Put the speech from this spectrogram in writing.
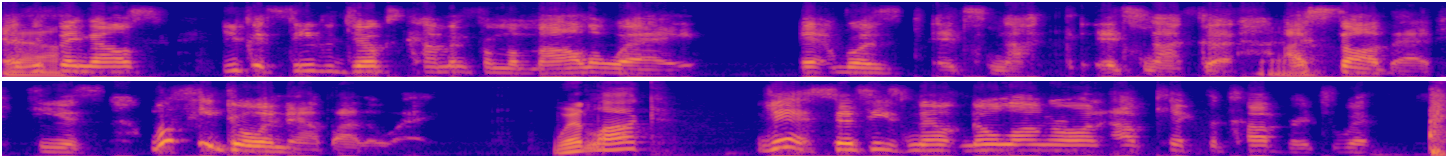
Yeah. Everything else, you could see the jokes coming from a mile away. It was. It's not. It's not good. I saw that. He is. What's he doing now? By the way. Whitlock? Yeah, since he's no no longer on Outkick the coverage with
